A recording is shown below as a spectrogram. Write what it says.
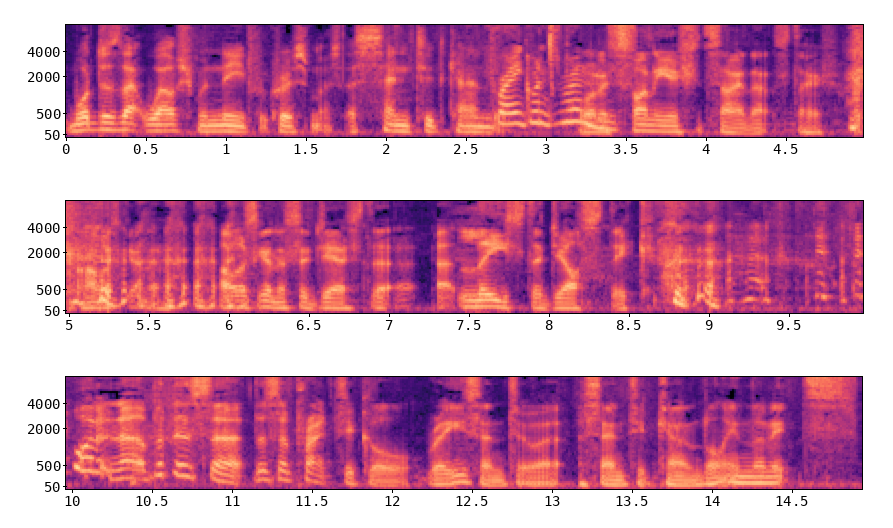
What does that Welshman need for Christmas? A scented candle. Fragrance rooms. Well, it's funny you should say that, Steve. I was gonna, I was gonna suggest uh, at least a joss stick. well, know, but there's a there's a practical reason to a, a scented candle in that it's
